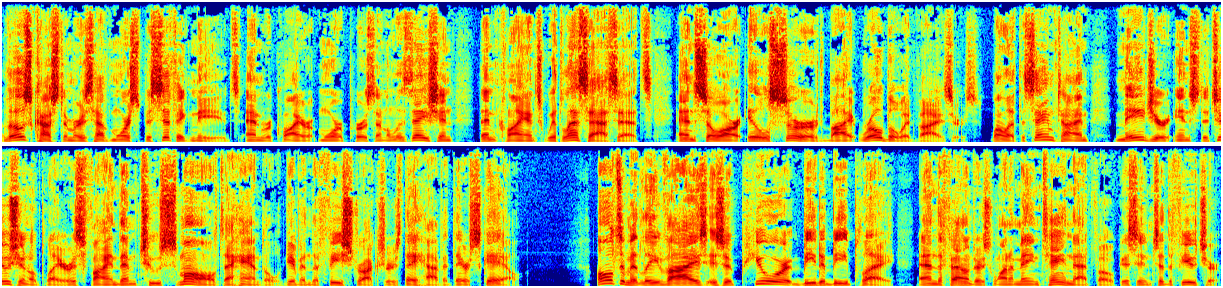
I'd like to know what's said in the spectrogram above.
Those customers have more specific needs and require more personalization than clients with less assets, and so are ill served by robo advisors, while at the same time, major institutional players find them too small to handle given the fee structures they have at their scale. Ultimately, VISE is a pure B2B play, and the founders want to maintain that focus into the future.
